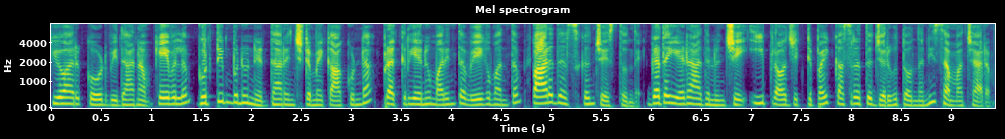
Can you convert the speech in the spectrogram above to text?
క్యూఆర్ కోడ్ విధానం కేవలం గుర్తింపును నిర్ధారించడమే కాకుండా ప్రక్రియను మరింత వేగవంతం పారదర్శకం చేస్తుంది. గత ఏడాది నుంచే ఈ ప్రాజెక్టుపై కసరత్తు జరుగుతోందని సమాచారం.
